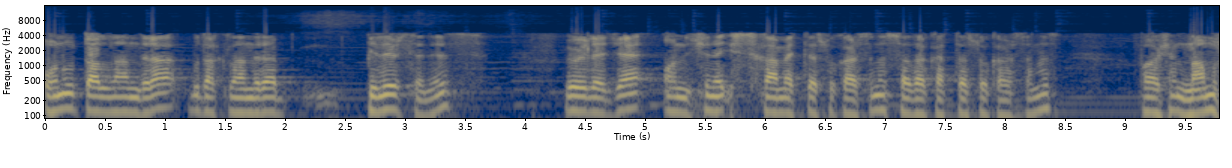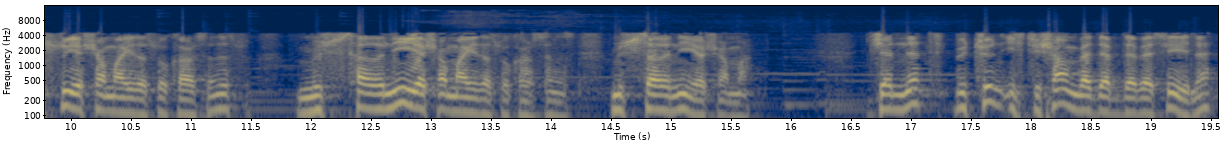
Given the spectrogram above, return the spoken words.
onu dallandıra, budaklandırabilirsiniz. Böylece onun içine istikamette sokarsınız, sadakatte sokarsınız. Bağışın namuslu yaşamayı da sokarsınız. Müstahni yaşamayı da sokarsınız. Müstahni yaşama. cennet bütün ihtişam ve debdebesiyle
